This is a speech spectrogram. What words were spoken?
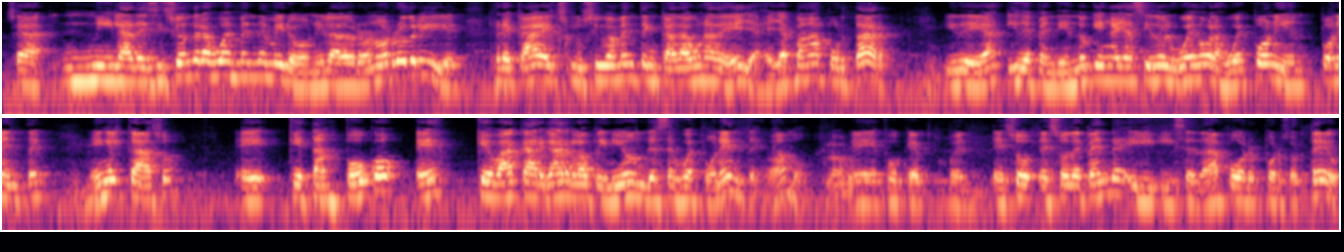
o sea, ni la decisión de la juez Méndez Miró ni la de Ronald Rodríguez recae exclusivamente en cada una de ellas. Ellas van a aportar ideas y dependiendo quién haya sido el juez o la juez ponente, en el caso, eh, que tampoco es que va a cargar la opinión de ese juez ponente, vamos, Claro. Eh, porque pues, eso, eso depende y, y se da por, por sorteo.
